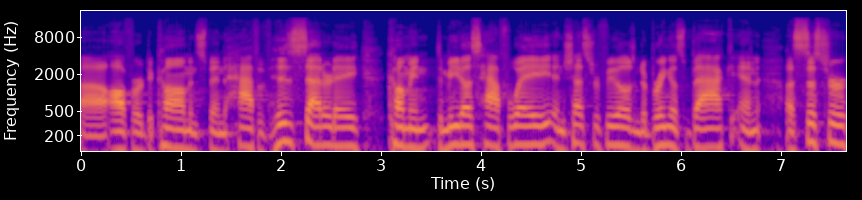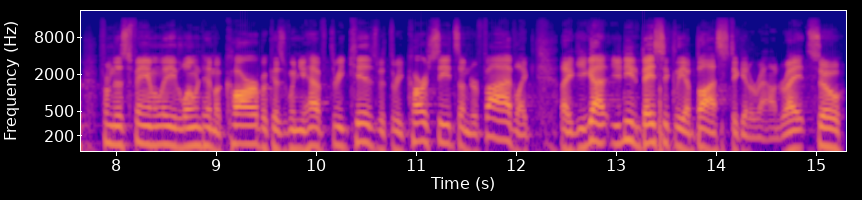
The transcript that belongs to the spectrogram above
uh, offered to come and spend half of his Saturday coming to meet us halfway in Chesterfield and to bring us back. And a sister from this family loaned him a car because when you have three kids with three car seats under five, like, like you got you need basically a bus to get around, right? So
